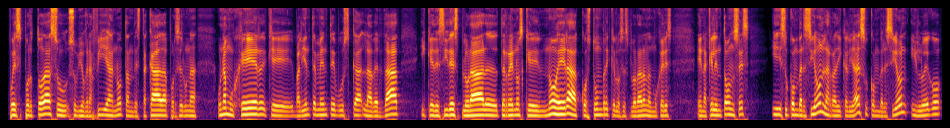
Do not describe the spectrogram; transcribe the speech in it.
pues por toda su, su, biografía, ¿no? Tan destacada, por ser una, una mujer que valientemente busca la verdad y que decide explorar eh, terrenos que no era costumbre que los exploraran las mujeres en aquel entonces, y su conversión, la radicalidad de su conversión, y luego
